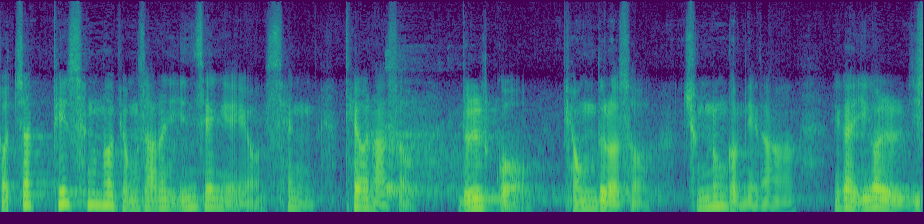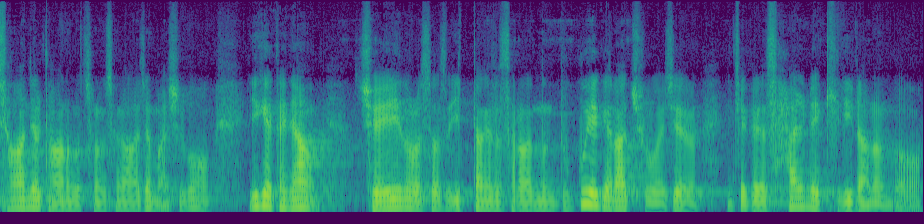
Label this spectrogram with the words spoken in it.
어차피 생로병사는 인생이에요. 생 태어나서 늙고 병들어서 죽는 겁니다. 그러니까 이걸 이상한 일 당하는 것처럼 생각하지 마시고 이게 그냥 죄인으로서 이 땅에서 살아가는 누구에게나 주어진 이제 그 삶의 길이라는 거.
